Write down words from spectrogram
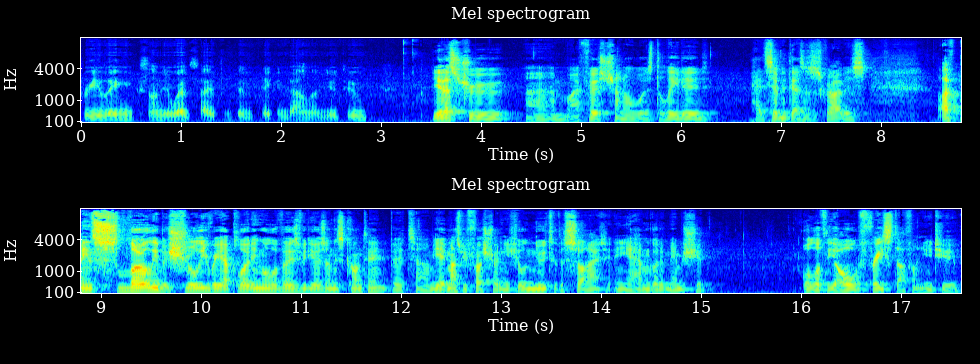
free links on your website have been taken down on YouTube. Yeah, that's true. Um, my first channel was deleted, had 7,000 subscribers. I've been slowly but surely re uploading all of those videos on this content, but um, yeah, it must be frustrating if you're new to the site and you haven't got a membership. All of the old free stuff on YouTube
